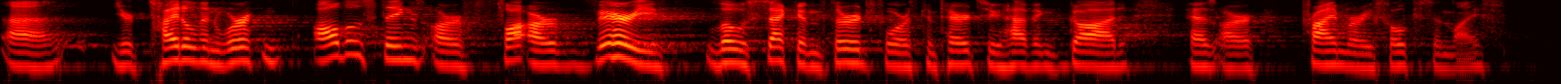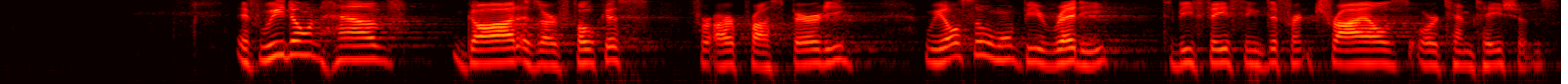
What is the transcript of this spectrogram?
uh, your title and work, all those things are, far, are very low second, third, fourth compared to having God as our primary focus in life. If we don't have God as our focus for our prosperity, we also won't be ready to be facing different trials or temptations.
